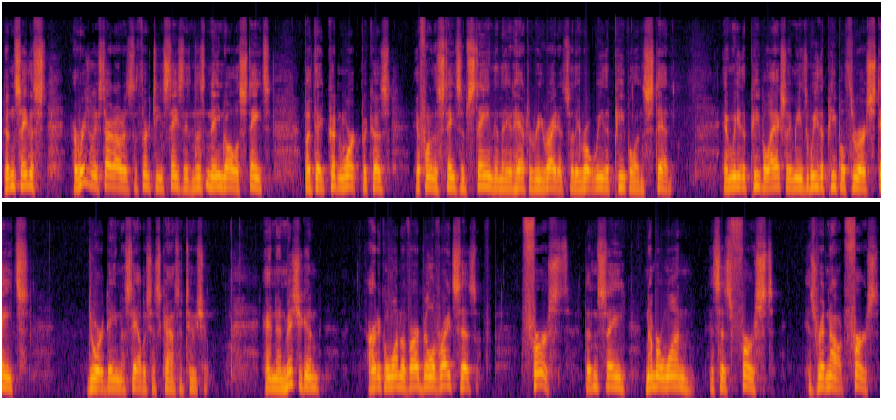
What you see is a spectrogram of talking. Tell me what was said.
Doesn't say this, originally started out as the 13 states, they named all the states, but they couldn't work because if one of the states abstained, then they'd have to rewrite it. So they wrote We the People instead. And we the people actually means we the people through our states do ordain and establish this Constitution. And in Michigan, Article 1 of our Bill of Rights says first, doesn't say number one, it says first. It's written out first.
